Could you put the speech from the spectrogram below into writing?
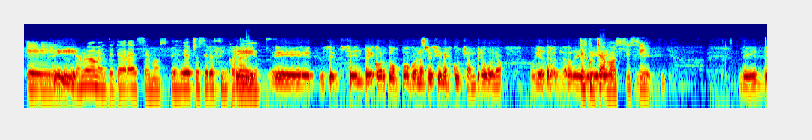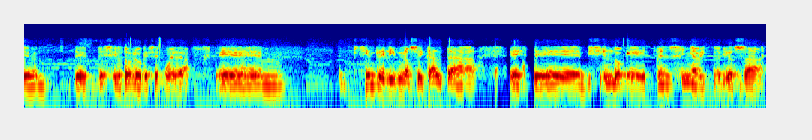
Eh, pero nuevamente te agradecemos desde 805 Radio. Eh, se, entrecorta un poco, no sé si me escuchan, pero bueno, voy a tratar de. Te escuchamos, sí, sí. De, decir todo lo que se pueda. Siempre el himno se canta este, diciendo que tu enseña victoriosa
